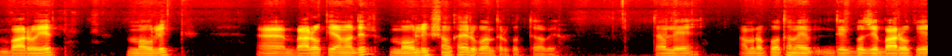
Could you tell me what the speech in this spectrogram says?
বারো এর মৌলিক বারোকে আমাদের মৌলিক সংখ্যায় রূপান্তর করতে হবে। তাহলে আমরা প্রথমে দেখব যে বারোকে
